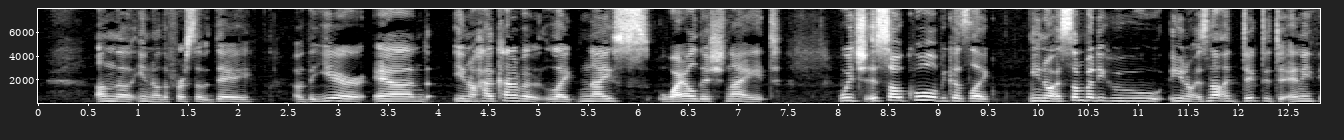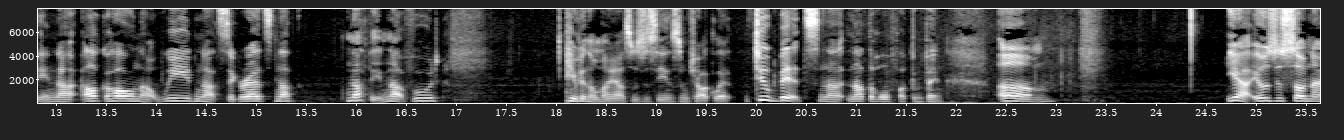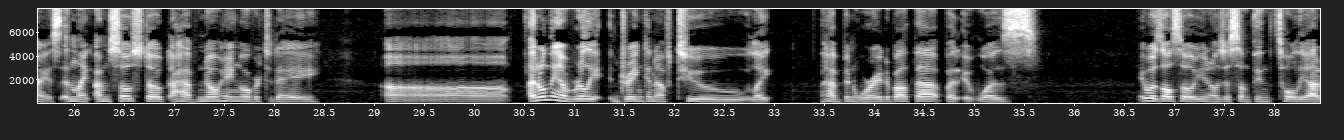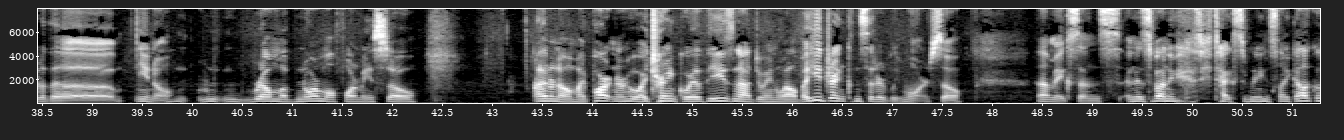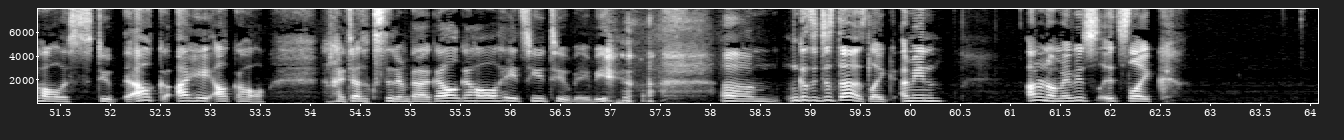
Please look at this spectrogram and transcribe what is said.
on the you know the first of the day of the year, and you know had kind of a like nice wildish night which is so cool because like you know as somebody who you know is not addicted to anything not alcohol not weed not cigarettes not nothing not food even though my ass was just eating some chocolate. Two bits not not the whole fucking thing. Um yeah it was just so nice. And like i'm so stoked. I have no hangover today. Uh i don't think i've really drank enough to like have been worried about that but it was it was also you know just something totally out of the you know realm of normal for me. So i don't know. My partner who i drank with he's not doing well but he drank considerably more. So that makes sense. And it's funny because he texted me he's like alcohol is stupid. Alco- i hate alcohol. And i texted him back alcohol hates you too baby. Um because it just does. Like i mean i don't know. Maybe it's it's like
